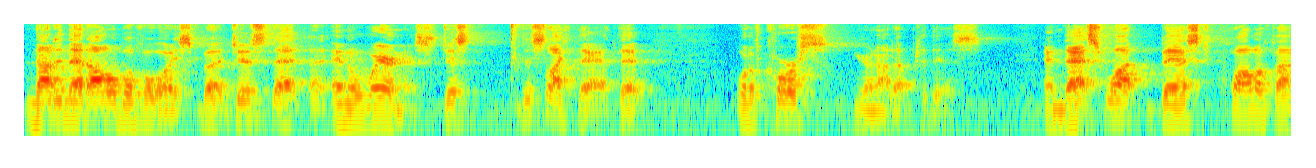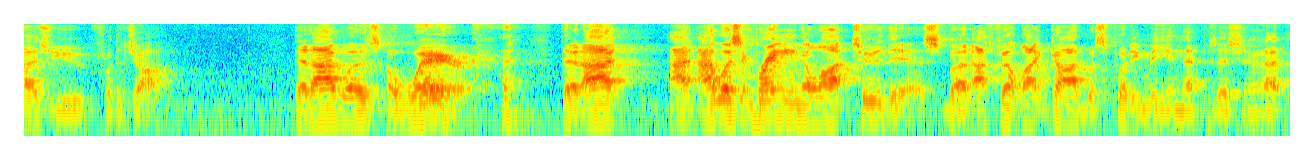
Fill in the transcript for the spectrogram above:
not in that audible voice, but just that uh, an awareness, just just like that. That, well, of course you're not up to this, and that's what best qualifies you for the job. That I was aware that I, I, I wasn't bringing a lot to this, but I felt like God was putting me in that position, and I,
